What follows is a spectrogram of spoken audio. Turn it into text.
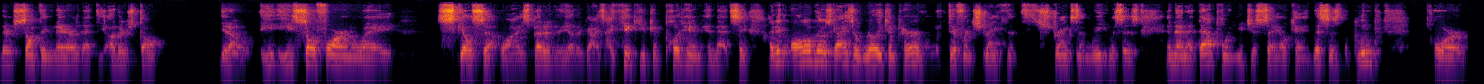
There's something there that the others don't. You know, he, he's so far and away skill set wise better than the other guys. I think you can put him in that same. I think all of those guys are really comparable with different strengths, strengths and weaknesses. And then at that point, you just say, okay, this is the bloop, or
